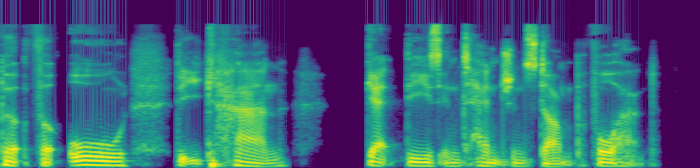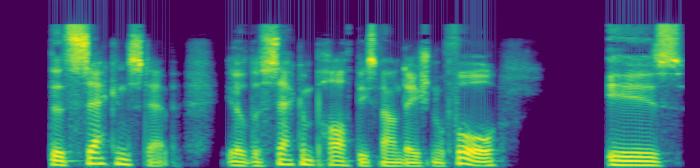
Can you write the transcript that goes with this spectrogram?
but for all that you can, get these intentions done beforehand. The second step, or the second path, these foundational four, is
